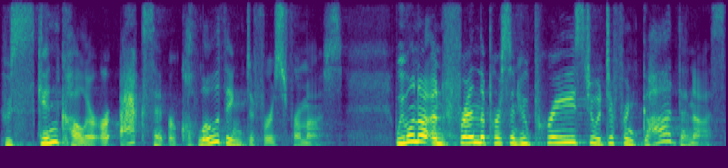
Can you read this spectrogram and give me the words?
whose skin color or accent or clothing differs from us. We will not unfriend the person who prays to a different God than us.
